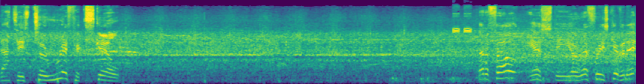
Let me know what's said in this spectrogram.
That is terrific skill. That a foul? Yes, the uh, referee's given it.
